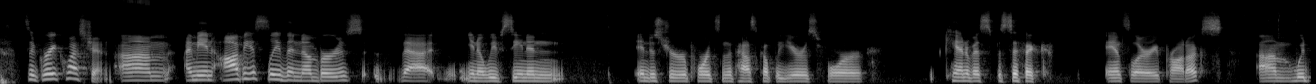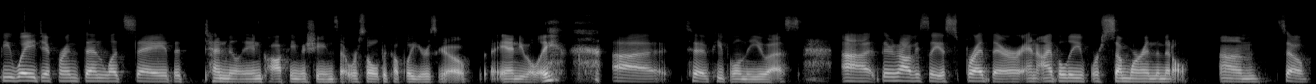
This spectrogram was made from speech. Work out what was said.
It's a great question. Um, I mean, obviously, the numbers that you know we've seen in industry reports in the past couple years for cannabis-specific ancillary products um, would be way different than, let's say, the 10 million coffee machines that were sold a couple years ago annually uh, to people in the US. Uh, there's obviously a spread there, and I believe we're somewhere in the middle. Um, so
